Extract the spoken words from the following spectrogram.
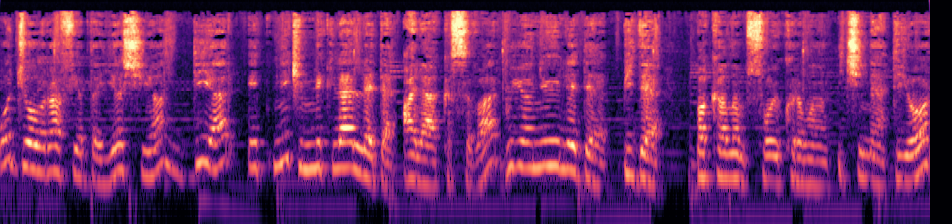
o coğrafyada yaşayan diğer etnik kimliklerle de alakası var. Bu yönüyle de bir de bakalım soykırımının içine diyor.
